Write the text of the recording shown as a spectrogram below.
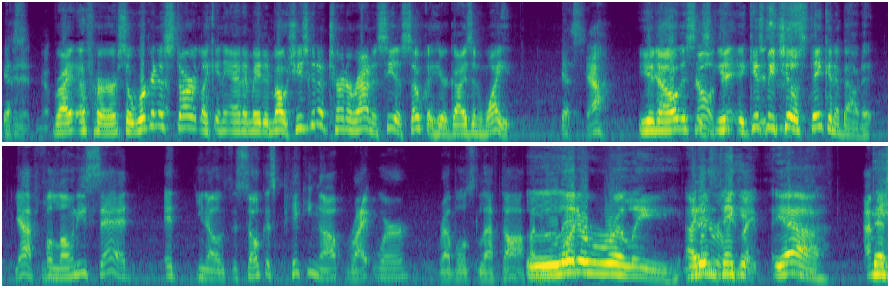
Yes. Hit. Yep. right, of her. So we're gonna start like in animated mode. She's gonna turn around and see Ahsoka here, guys, in white. Yes. yeah You know, this No, is they- it gives me chills is- thinking about it. yeah Filoni said it you know Ahsoka's picking up right where rebels left off I mean, like, Literally, I didn't Literally, think it. Yeah. I mean,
